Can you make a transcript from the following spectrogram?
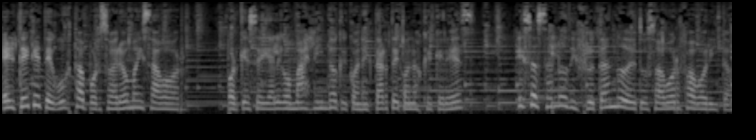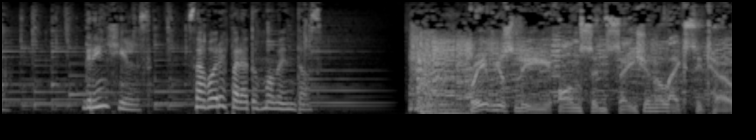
El té que te gusta por su aroma y sabor, porque si hay algo más lindo que conectarte con los que querés, es hacerlo disfrutando de tu sabor favorito. Green Hills, sabores para tus momentos. Previously on Sensational Éxito.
